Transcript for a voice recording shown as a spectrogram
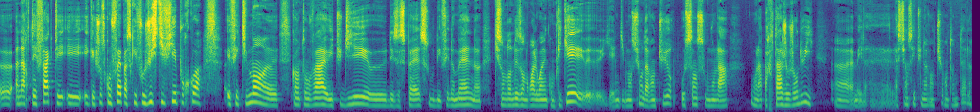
euh, artefact et, quelque chose qu'on fait parce qu'il faut justifier pourquoi. Effectivement, quand on va étudier des espèces ou des phénomènes qui sont dans des endroits loin et compliqués, il y a une dimension d'aventure au sens où on la, on la partage aujourd'hui. mais la science est une aventure en tant que telle.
